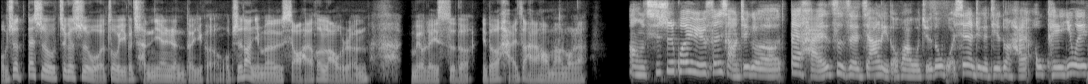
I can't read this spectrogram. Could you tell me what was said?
我不知道，但是这个是我作为一个成年人的一个，我不知道你们小孩和老人有没有类似的。你的孩子还好吗，罗兰？嗯，其实关于分享这个带孩子在家里的话，我觉得我现在这个阶段还 OK，因为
